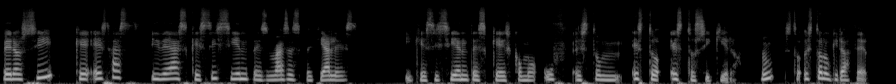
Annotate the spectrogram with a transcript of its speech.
pero sí que esas ideas que sí sientes más especiales y que sí sientes que es como, uff, esto, esto, esto sí quiero, ¿no? Esto, esto lo quiero hacer.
